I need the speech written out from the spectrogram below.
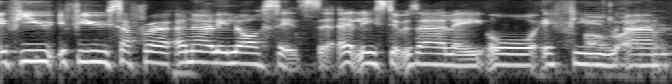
if you if you suffer an early loss it's at least it was early or if you Oh, right. um,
